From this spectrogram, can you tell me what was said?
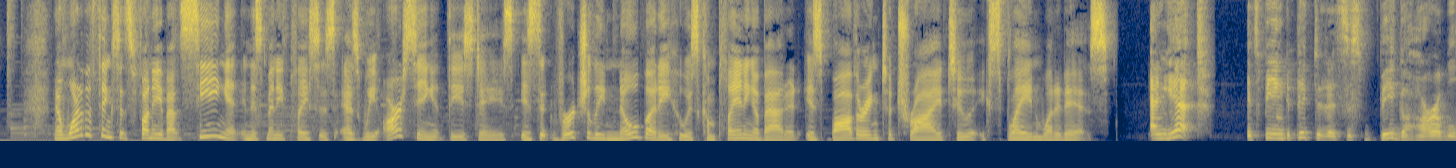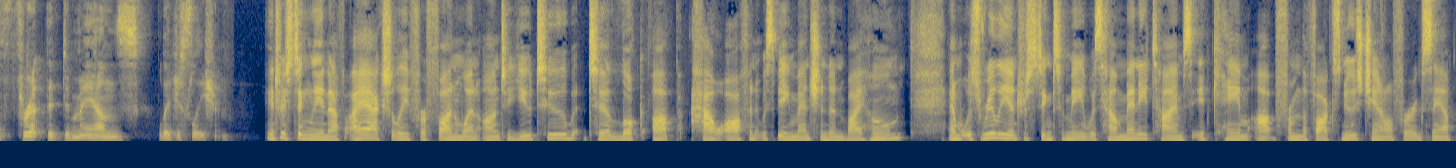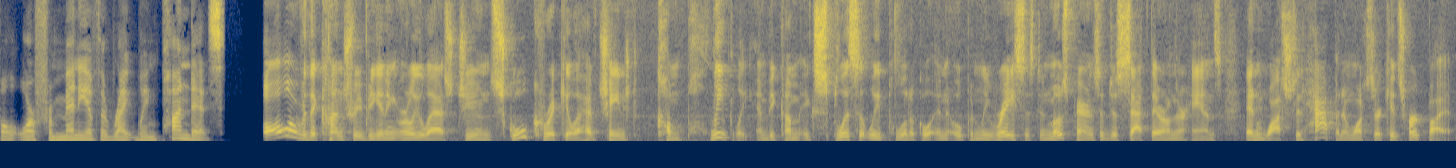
Now, one of the things that's funny about seeing it in as many places as we are seeing it these days is that virtually nobody who is complaining about it is bothering to try to explain what it is. And yet, it's being depicted as this big, horrible threat that demands legislation. Interestingly enough, I actually, for fun, went onto YouTube to look up how often it was being mentioned and by whom. And what was really interesting to me was how many times it came up from the Fox News Channel, for example, or from many of the right wing pundits. All over the country, beginning early last June, school curricula have changed completely and become explicitly political and openly racist. And most parents have just sat there on their hands and watched it happen and watched their kids hurt by it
